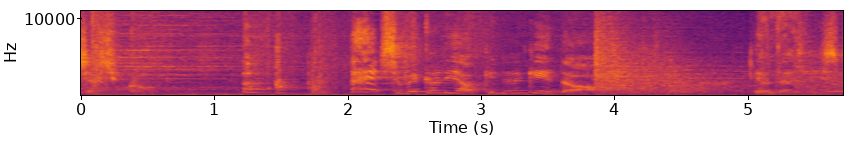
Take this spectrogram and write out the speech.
真是可怜。想要跟你后囡仔去咯？点知是啥？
